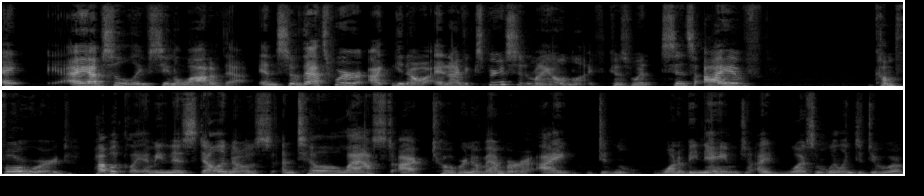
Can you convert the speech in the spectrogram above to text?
i i absolutely have seen a lot of that. And so that's where i you know and i've experienced it in my own life because when since i have come forward publicly i mean as stella knows until last october november i didn't want to be named. I wasn't willing to do a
